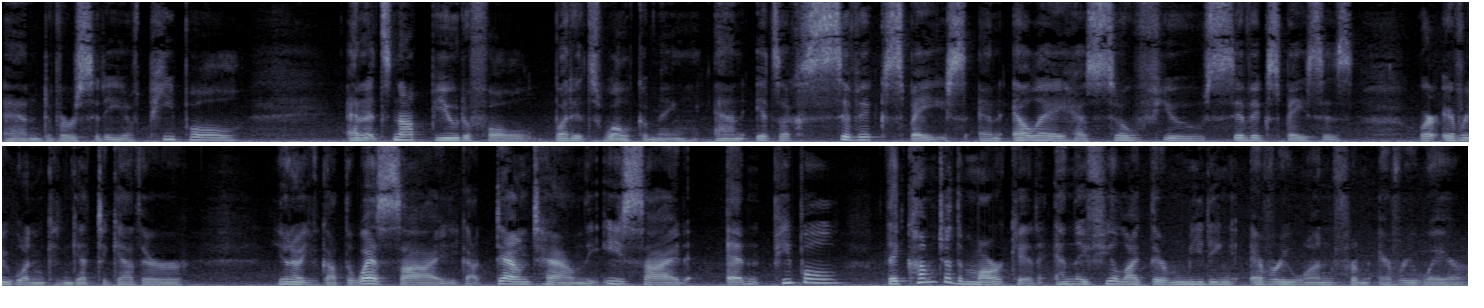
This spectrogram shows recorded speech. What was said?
and diversity of people. And it's not beautiful, but it's welcoming. And it's a civic space. And LA has so few civic spaces where everyone can get together. You know, you've got the west side, you've got downtown, the east side, and people they come to the market and they feel like they're meeting everyone from everywhere.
